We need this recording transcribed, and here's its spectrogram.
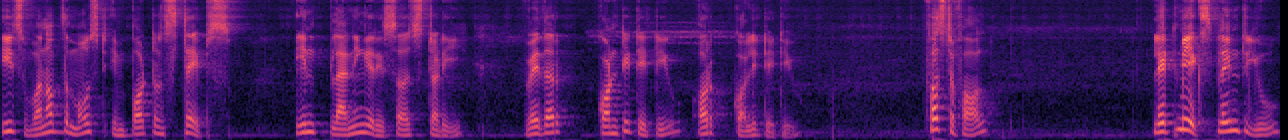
is one of the most important steps in planning a research study, whether quantitative or qualitative. First of all, let me explain to you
